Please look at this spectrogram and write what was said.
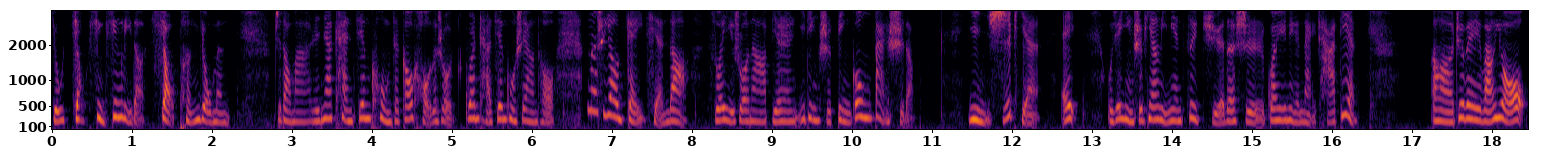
有侥幸心理的小朋友们，知道吗？人家看监控，在高考的时候观察监控摄像头，那是要给钱的。所以说呢，别人一定是秉公办事的。饮食篇，哎，我觉得饮食篇里面最绝的是关于那个奶茶店。啊，这位网友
